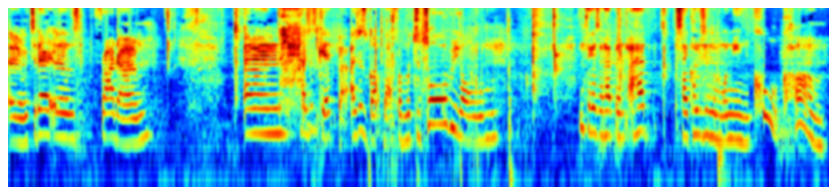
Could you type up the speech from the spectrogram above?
Today is Friday, and I just get back. I just got back from a tutorial. Me tell you what happened. I had psychology in the morning. Cool, calm.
